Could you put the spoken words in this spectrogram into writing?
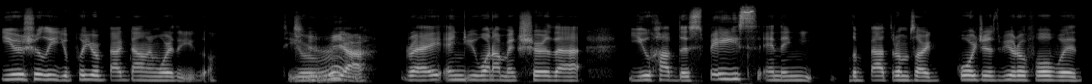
usually you put your bag down and where do you go? To your room Yeah. right? And you want to make sure that you have the space and then the bathrooms are gorgeous, beautiful with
